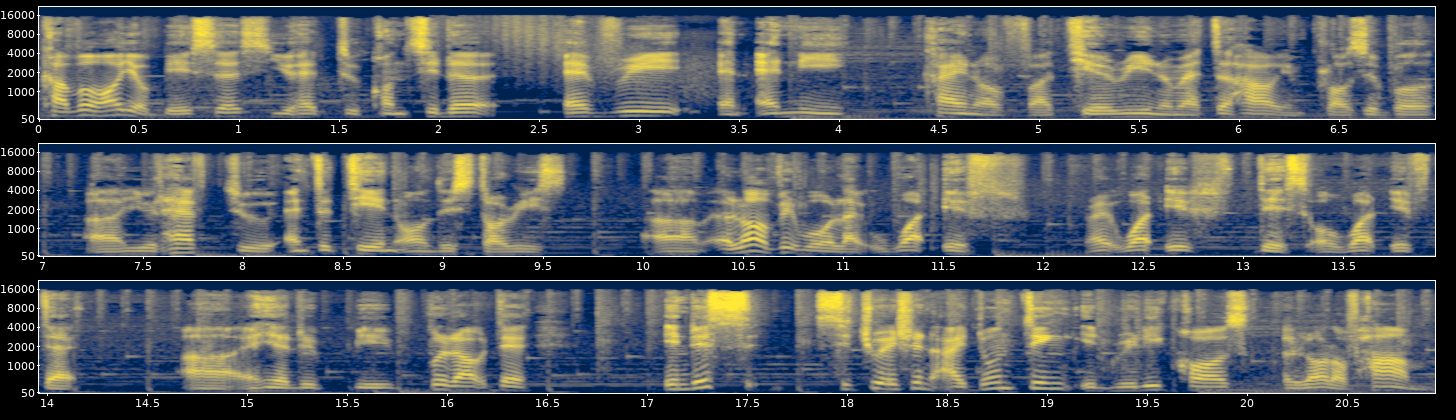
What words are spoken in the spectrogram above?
cover all your bases, you had to consider every and any kind of uh, theory, no matter how implausible, uh, you'd have to entertain all these stories. Uh, a lot of it were like, what if, right? What if this or what if that? Uh, and he had to be put out there. In this situation, I don't think it really caused a lot of harm.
